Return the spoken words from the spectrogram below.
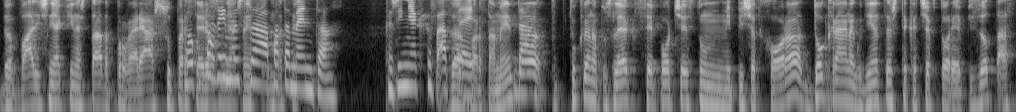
да вадиш някакви неща, да проверяваш супер Колко сериозно пари имаш за апартамента? Кажи някакъв апдейт. За апартамента, Да. тук напоследък все по-често ми пишат хора. До края на годината ще кача втори епизод. Аз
